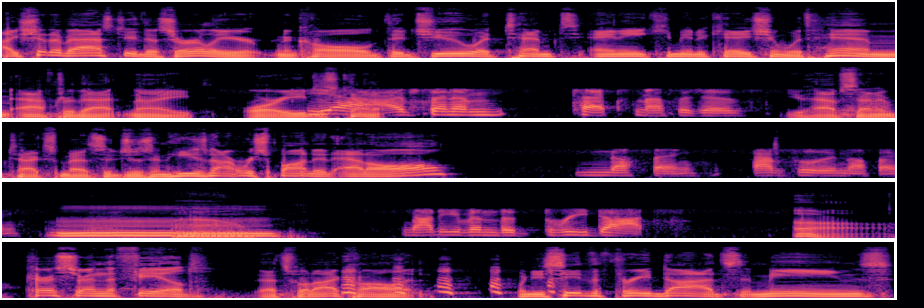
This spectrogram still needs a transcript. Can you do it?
I should have asked you this earlier, Nicole. Did you attempt any communication with him after that night? Or you just yeah, kind of. I've sent him text messages. You have sent him text messages and he's not responded at all? Nothing. Absolutely nothing. wow. Not even the three dots. Oh. Cursor in the field. That's what I call it. when you see the three dots, it means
